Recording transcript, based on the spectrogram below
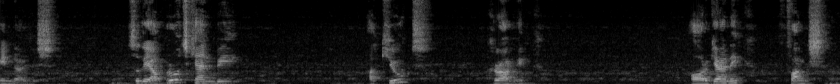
indigestion. So the approach can be acute, chronic, organic, functional.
